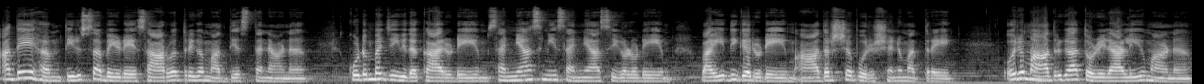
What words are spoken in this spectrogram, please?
അദ്ദേഹം തിരുസഭയുടെ സാർവത്രിക മധ്യസ്ഥനാണ്. കുടുംബജീവിതക്കാരുടെയും സന്യാസിനി സന്യാസികളുടെയും വൈദികരുടെയും ആദർശ പുരുഷനുമത്രേ ഒരു മാതൃകാ തൊഴിലാളിയുമാണ്.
